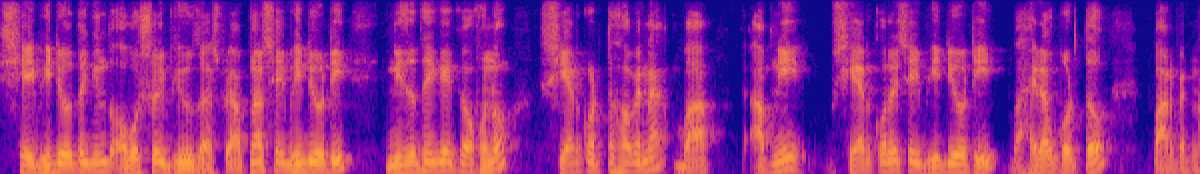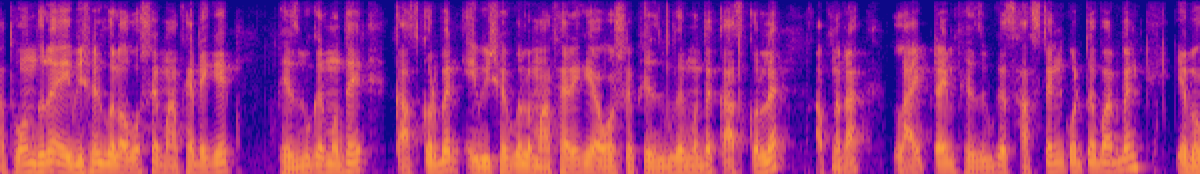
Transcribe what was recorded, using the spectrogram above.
সেই ভিডিওতে কিন্তু অবশ্যই ভিউজ আসবে। আপনার সেই ভিডিওটি নিজে থেকে কখনো শেয়ার করতে হবে না বা আপনি শেয়ার করে সেই ভিডিওটি ভাইরাল করতেও পারবেন না। তো বন্ধুরা, এই বিষয়গুলো অবশ্যই মাথায় রেখে ফেসবুকের মধ্যে কাজ করবেন। এই বিষয়গুলো মাথায় রেখে অবশ্যই ফেসবুকের মধ্যে কাজ করলে আপনারা লাইফ টাইম ফেসবুকে সাস্টেন করতে পারবেন এবং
